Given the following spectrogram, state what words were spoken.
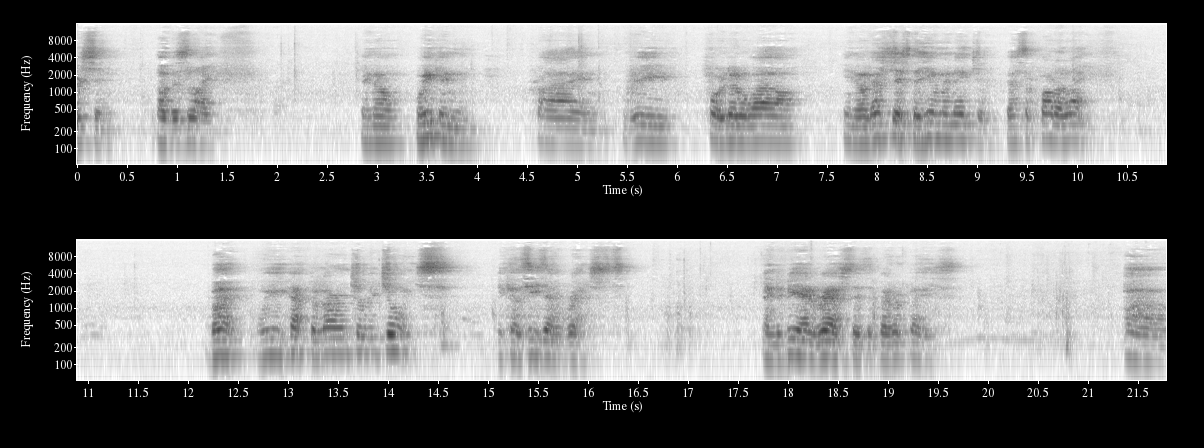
Of his life. You know, we can cry and grieve for a little while. You know, that's just the human nature. That's a part of life. But we have to learn to rejoice because he's at rest. And to be at rest is a better place. Um,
